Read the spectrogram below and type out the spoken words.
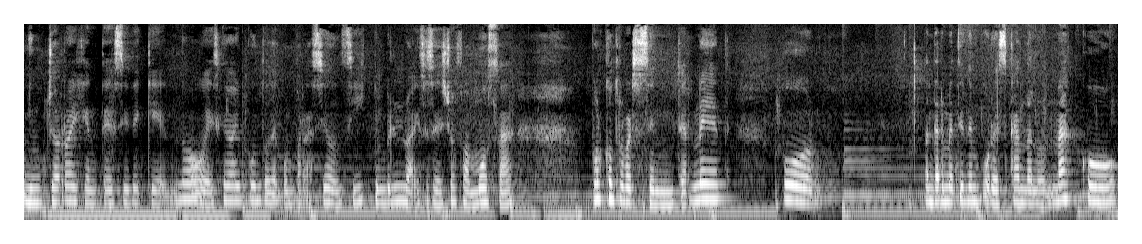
y un chorro de gente así de que, no, es que no hay punto de comparación, ¿sí? Kimberly Loaiza se ha hecho famosa por controversias en internet, por andar metida en puro escándalo naco,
